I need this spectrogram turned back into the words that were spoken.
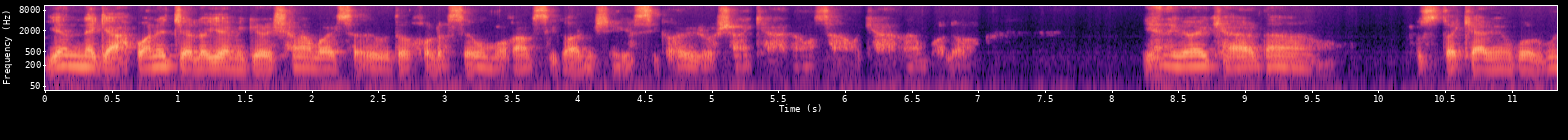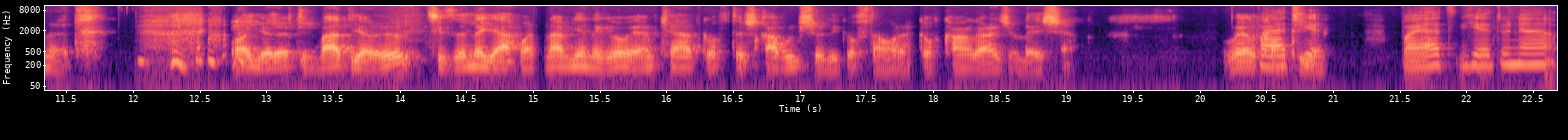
یه نگهبان جلوی امیگریشن هم وایساده بود و خلاصه اون موقع هم سیگار میشه یه سیگاری روشن کردم و سمو کردم بالا. یه نگاهی کردم. دوستا کریم قربونت. ما گرفتیم. بعد یارو چیز نگهبانم یه نگاه بهم کرد گفتش قبول شدی؟ گفتم آره. گفت کانگراجولیشن باید, باید یه دونه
